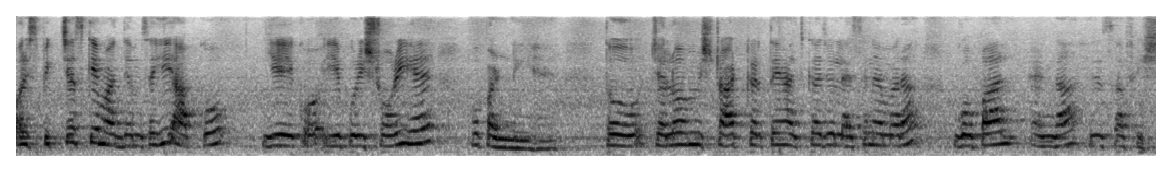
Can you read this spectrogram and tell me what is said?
और इस पिक्चर्स के माध्यम से ही आपको ये को ये पूरी स्टोरी है वो पढ़नी है। तो चलो हम स्टार्ट करते हैं आज का जो लेसन है हमारा Gopal and the hilsa fish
